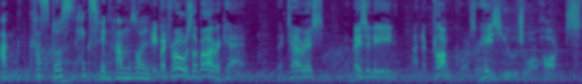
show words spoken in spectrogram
Acastus Hexfin haben soll. He patrols the Barbican. The terrace, the mezzanine and the concourse are his usual haunts.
